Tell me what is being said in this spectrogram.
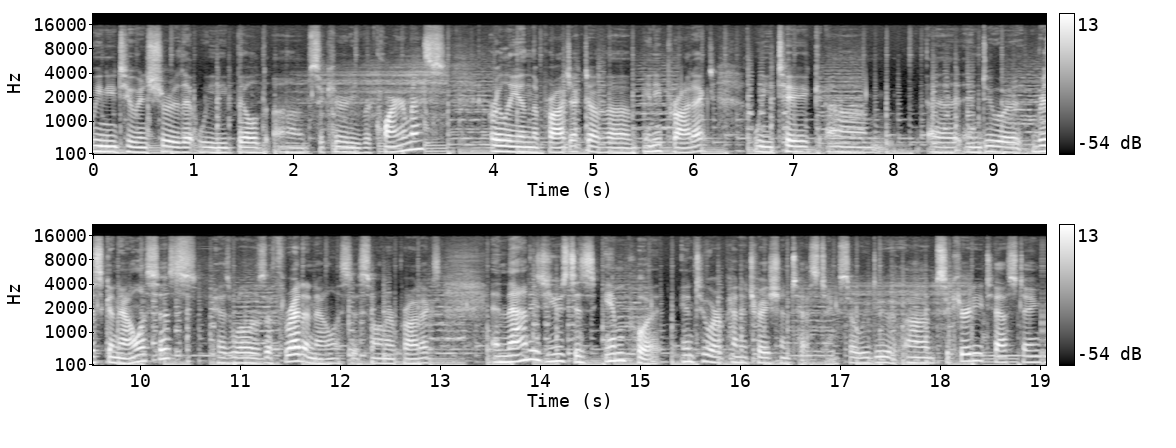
We need to ensure that we build um, security requirements early in the project of uh, any product. We take um, uh, and do a risk analysis as well as a threat analysis on our products. And that is used as input into our penetration testing. So we do um, security testing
